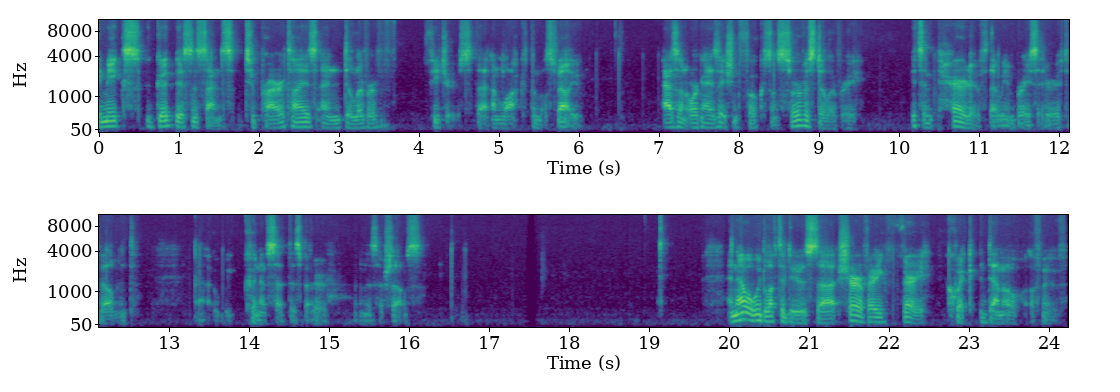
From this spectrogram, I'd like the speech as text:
It makes good business sense to prioritize and deliver features that unlock the most value. As an organization focused on service delivery, it's imperative that we embrace iterative development. Uh, we couldn't have said this better than this ourselves. And now what we'd love to do is uh, share a very, very quick demo of Move.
